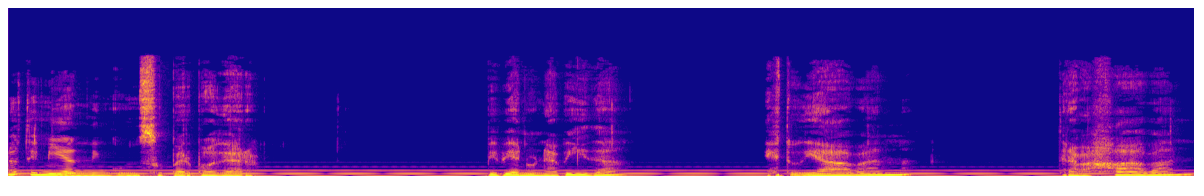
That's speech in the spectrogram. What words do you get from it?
No tenían ningún superpoder vivían una vida, estudiaban, trabajaban,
